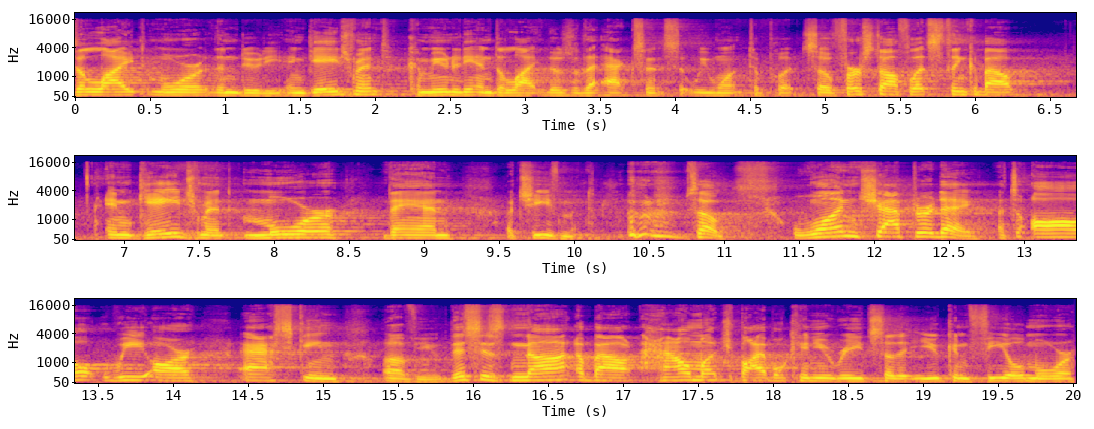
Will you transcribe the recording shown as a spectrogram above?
delight more than duty. Engagement, community, and delight. Those are the accents that we want to put. So, first off, let's think about engagement more than achievement. so, one chapter a day, that's all we are asking of you. This is not about how much Bible can you read so that you can feel more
